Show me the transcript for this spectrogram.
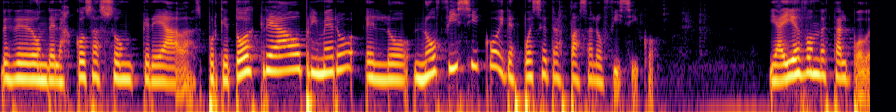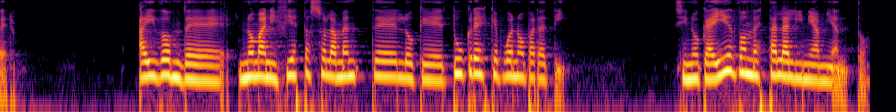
desde donde las cosas son creadas, porque todo es creado primero en lo no físico y después se traspasa a lo físico. Y ahí es donde está el poder. Ahí donde no manifiestas solamente lo que tú crees que es bueno para ti, sino que ahí es donde está el alineamiento.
